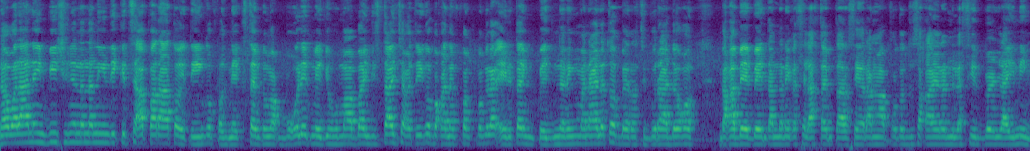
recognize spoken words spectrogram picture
nawala na yung vision niya na nanindikit sa aparato. Itingin ko pag next time tumakbo ulit, medyo humaba yung distansya. Itingin ko baka nagpagpag lang anytime. Pwede na rin manalo to. Pero sigurado ko baka bebenta na rin kasi last time Tarsera nga po to doon sa kaya nila Silver Lining.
